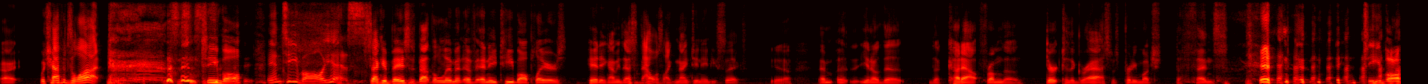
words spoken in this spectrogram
All right, which happens a lot in t-ball. In T-ball, yes. Second base is about the limit of any t-ball players hitting. I mean, that's that was like 1986. You know, and, uh, you know the the cutout from the dirt to the grass was pretty much the fence in t-ball.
